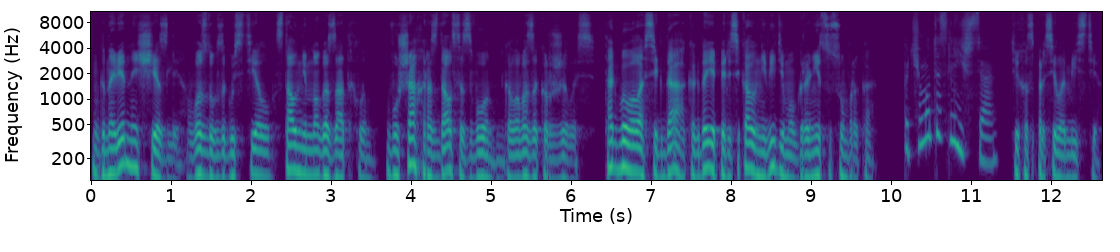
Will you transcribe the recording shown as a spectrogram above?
мгновенно исчезли, воздух загустел, стал немного затхлым. В ушах раздался звон, голова закружилась. Так бывало всегда, когда я пересекал невидимую границу сумрака. «Почему ты злишься?» – тихо спросила Мисти.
